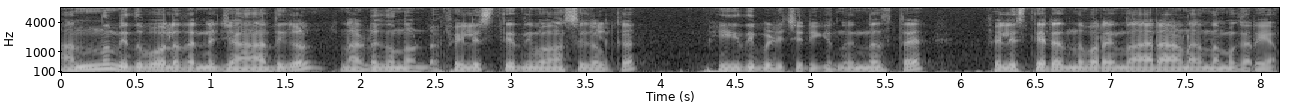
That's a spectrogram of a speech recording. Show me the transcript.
അന്നും ഇതുപോലെ തന്നെ ജാതികൾ നടുങ്ങുന്നുണ്ട്. ഫിലിസ്തീൻ നിവാസികൾക്ക് ഭീതി പിടിച്ചിരിക്കുന്നു. ഇന്നത്തെ ഫെലിസ്തീൻ എന്ന് പറയുന്ന ആരാണ് നമുക്കറിയാം.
